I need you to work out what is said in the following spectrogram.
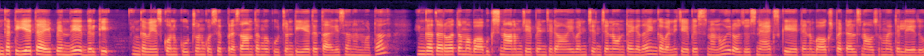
ఇంకా టీ అయితే అయిపోయింది. ఇద్దరికి ఇంకా వేసుకొని కూర్చొని కొద్దిసేపు ప్రశాంతంగా కూర్చొని టీ అయితే తాగేసాను అనమాట ఇంకా తర్వాత మా బాబుకి స్నానం చేయించడం ఇవన్నీ చిన్న చిన్న ఉంటాయి కదా ఇంకా అవన్నీ చేపిస్తున్నాను. ఈరోజు స్నాక్స్కి ఏటైనా బాక్స్ పెట్టాల్సిన అవసరం అయితే లేదు.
